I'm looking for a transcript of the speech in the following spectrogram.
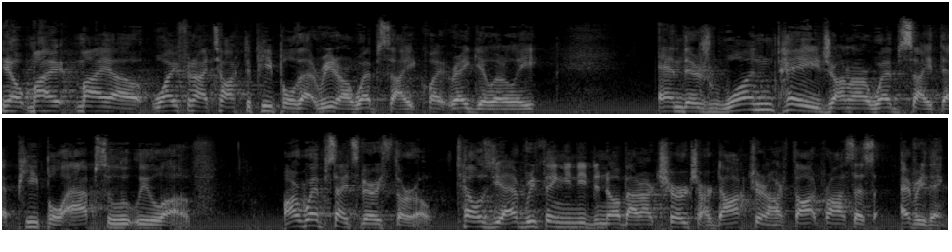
You know, my, my uh, wife and I talk to people that read our website quite regularly, and there's one page on our website that people absolutely love. Our website's very thorough. Tells you everything you need to know about our church, our doctrine, our thought process, everything.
